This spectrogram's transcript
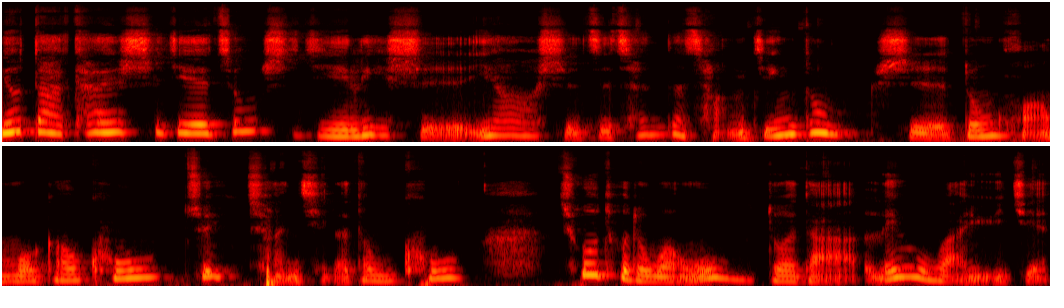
有“打开世界中世纪历史钥匙”之称的藏经洞，是敦煌莫高窟最传奇的洞窟，出土的文物多达六万余件，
